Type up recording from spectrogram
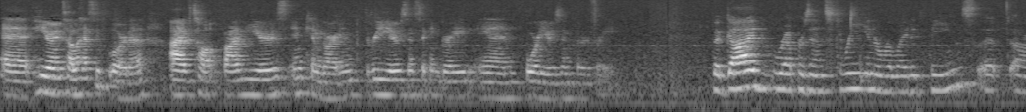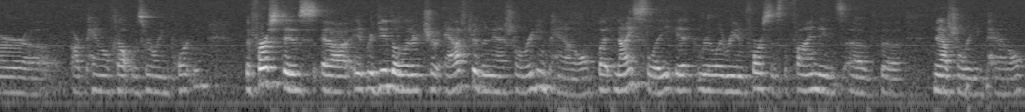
at, here in Tallahassee, Florida. I've taught five years in kindergarten, three years in second grade, and four years in third grade. The guide represents three interrelated themes that our, uh, our panel felt was really important. The first is uh, it reviewed the literature after the National Reading Panel, but nicely it really reinforces the findings of the National Reading Panel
